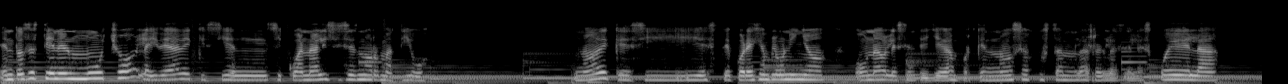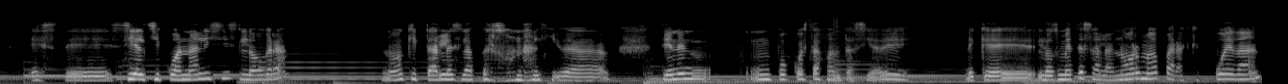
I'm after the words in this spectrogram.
Entonces tienen mucho la idea de que si el psicoanálisis es normativo, ¿no? De que si, este, por ejemplo, un niño o un adolescente llegan porque no se ajustan las reglas de la escuela, este, si el psicoanálisis logra, ¿no? Quitarles la personalidad, tienen un poco esta fantasía de, de que los metes a la norma para que puedan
